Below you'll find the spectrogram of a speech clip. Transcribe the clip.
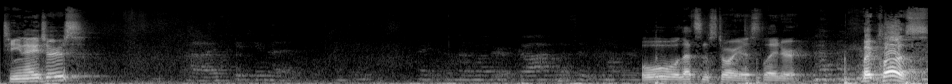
Teenagers? Oh, that's Nestorius later. But close.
